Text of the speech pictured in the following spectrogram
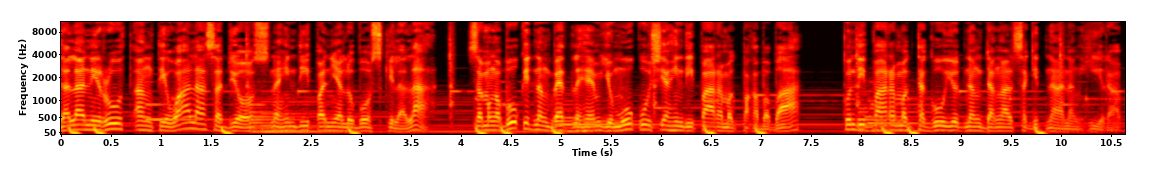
dala ni Ruth ang tiwala sa Diyos na hindi pa niya lubos kilala. Sa mga bukid ng Bethlehem, yumuko siya hindi para magpakababa, kundi para magtaguyod ng dangal sa gitna ng hirap.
